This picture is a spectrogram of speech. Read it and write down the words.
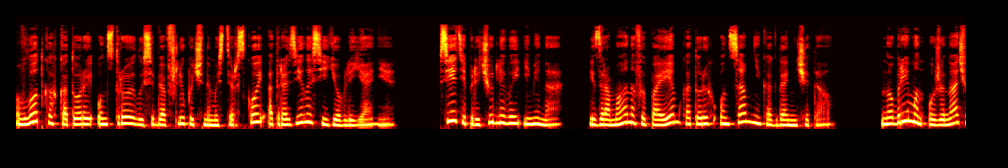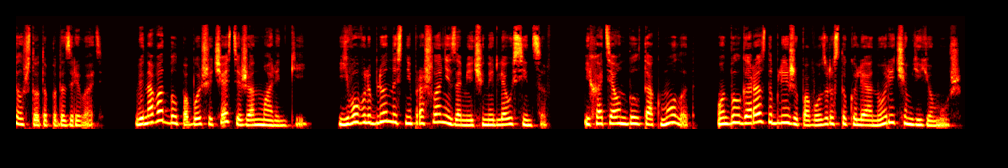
В лодках, которые он строил у себя в шлюпочной мастерской, отразилось ее влияние. Все эти причудливые имена, из романов и поэм, которых он сам никогда не читал. Но Бриман уже начал что-то подозревать. Виноват был по большей части Жан Маленький. Его влюбленность не прошла незамеченной для усинцев. И хотя он был так молод, он был гораздо ближе по возрасту к Элеоноре, чем ее муж.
